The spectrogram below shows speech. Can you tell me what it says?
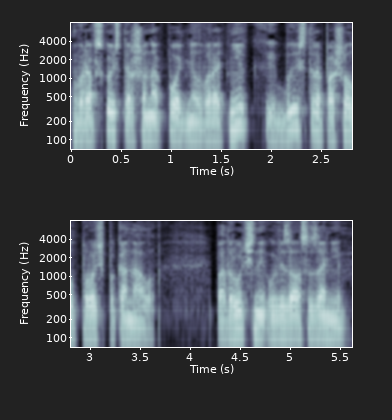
Воровской старшина поднял воротник и быстро пошел прочь по каналу. Подручный увязался за ним.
